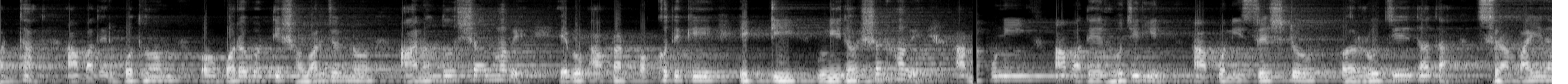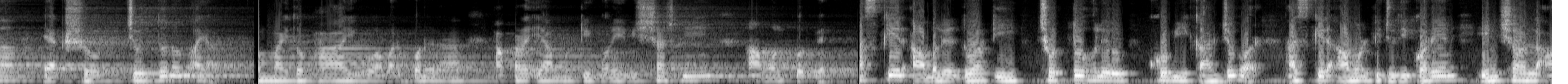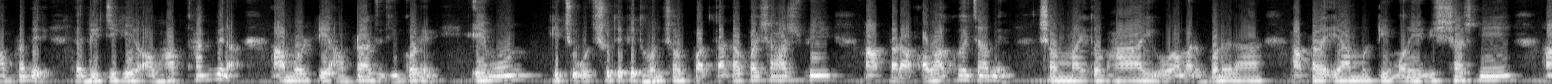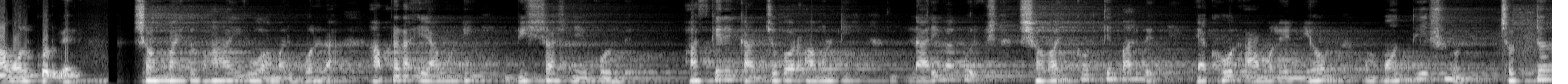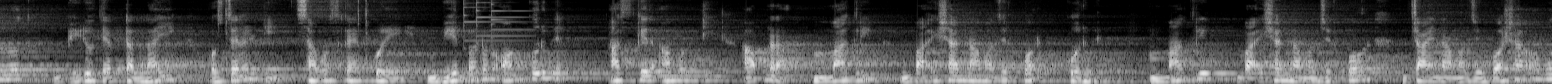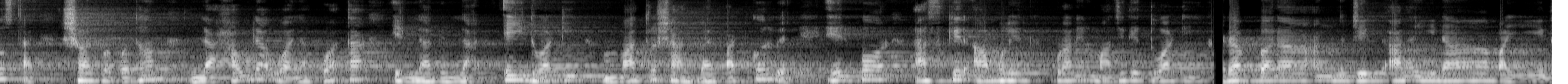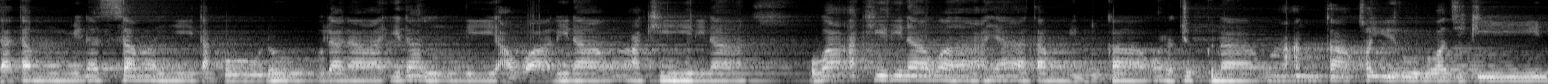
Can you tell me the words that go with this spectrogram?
অর্থাৎ আমাদের প্রথম ও পরবর্তী সবার জন্য আনন্দ উৎসব হবে এবং আপনার পক্ষ থেকে একটি নিদর্শন হবে। আপনি আমাদের রুজি দিন, আপনি শ্রেষ্ঠ রুজি দাতা শ্রামাইনা একশো চোদ্দ নং আয়া সম্মানিত ভাই ও আমার বোনেরা, আপনারা এই আমলটি মনে বিশ্বাস নিয়ে আমল করবেন। আজকের আমলের দোয়াটি ছোট্ট হলেও খুবই কার্যকর। আজকের আমলটি যদি করেন, ইনশাআল্লাহ আপনাদের রিজিকের অভাব থাকবে না। আমলটি আপনারা যদি করেন, এমন কিছু উৎস থেকে ধন সম্পদ টাকা পয়সা আসবে, আপনারা অবাক হয়ে যাবেন। সম্মানিত ভাই ও আমার বোনেরা, আপনারা এই আমলটি মনে বিশ্বাস নিয়ে আমল করবেন। সম্মানিত ভাই ও আমার বোনেরা, আপনারা এই আমলটি বিশ্বাস নিয়ে করবেন। আজকের এই কার্যকর আমলটি নারী বা পুরুষ সবাই করতে পারবেন এখন আমলের নিয়ম মন দিয়ে শুনুন। ছোট্ট অনুরোধ, ভিডিওতে একটা লাইক ও চ্যানেলটি সাবস্ক্রাইব করে বেল বাটন অন করবেন। আজকের আমলটি আপনারা মাগরিব বা ঈশার নামাজের পর করবেন। মাগরিব বা ঈশার নামাজের পর যায় নামাজে বসা অবস্থায় সর্বপ্রথম লা হাওলা ওয়ালা কুয়াতা ইল্লা বিল্লাহ। এই দোয়াটি মাত্র সাতবার পাঠ করবেন। এরপর আজকের আমলের কোরআনের মাজিদের দোয়াটি, রব্বানা আনজিল আলাইনা মাইদাতাম মিনাস সামাই তাকুনু লানা ইদাল লি আওয়ালিনা ওয়া আখিরিনা ওয়া আখিরিনা ওয়া আয়াতাম মিনকা ওয়ারজুকনা ওয়া আনতা খায়রুর রাজিকিন।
